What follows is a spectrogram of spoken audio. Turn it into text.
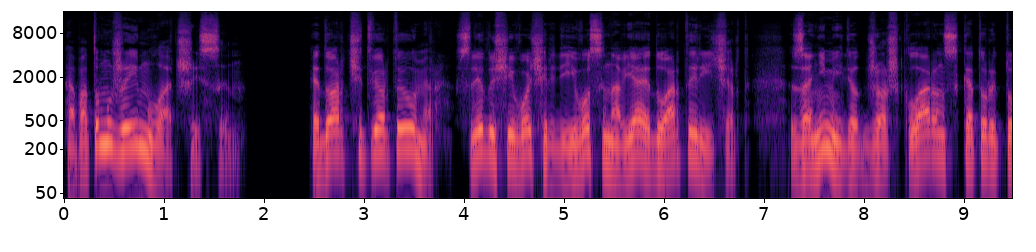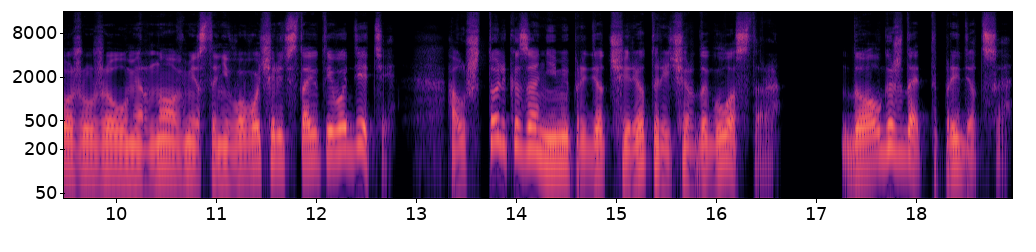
а потом уже и младший сын. Эдуард IV умер, следующий в очереди его сыновья Эдуард и Ричард. За ними идет Джордж Кларенс, который тоже уже умер, но вместо него в очередь встают его дети. А уж только за ними придет черед Ричарда Глостера. Долго ждать-то придется.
